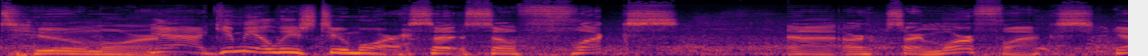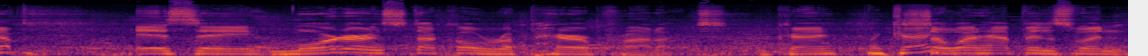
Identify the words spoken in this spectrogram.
two more. Yeah, give me at least two more. So so Flex, uh, or sorry, MorFlex. Yep. Is a mortar and stucco repair product. Okay. Okay. So what happens when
